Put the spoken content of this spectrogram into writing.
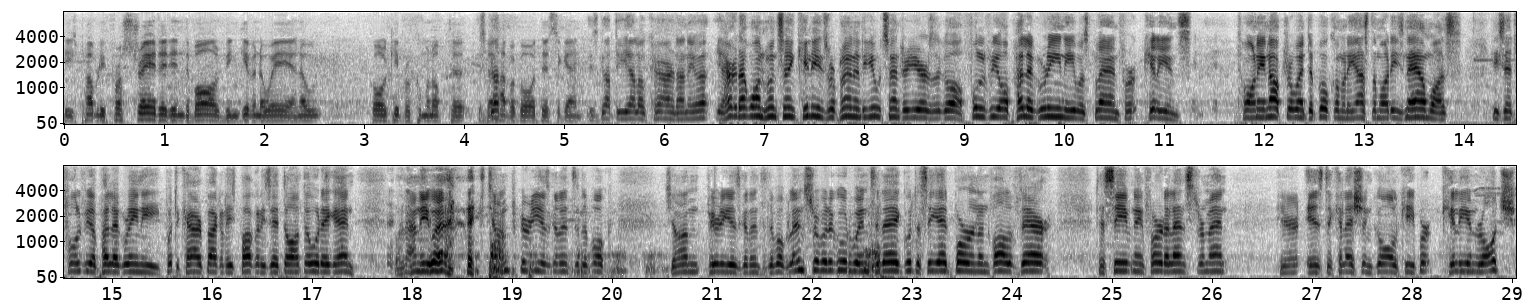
he's probably frustrated in the ball being given away, and now goalkeeper coming up to, to got, have a go at this again. He's got the yellow card anyway. You heard that one when St Killian's were playing in the youth centre years ago. Fulvio Pellegrini was playing for Killian's. Tony Knocker went to book him and he asked him what his name was. He said Fulvio Pellegrini. He put the card back in his pocket. He said, "Don't do it again." But anyway, John Perry has got into the book. John Perry has got into the book. Leinster with a good win today. Good to see Ed Byrne involved there this evening for the Leinster men. Here is the Collection goalkeeper, Killian Roche.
